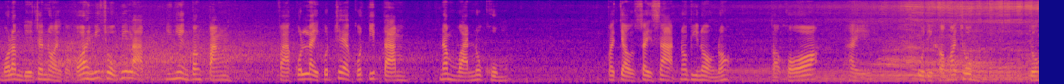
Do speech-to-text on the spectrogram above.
หมอลำเดียจะหน่อยก็ขอให้มีโชคมีลาบเงี้ยงๆปังฝากกดไลค์กดแชร์กดติดตามน้ำหวานนกขุม พระเจ้าใส่ศาสตร์เนาะพี่น้องเนาะก็ขอให้ ผู้ที่เขามาชม จง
